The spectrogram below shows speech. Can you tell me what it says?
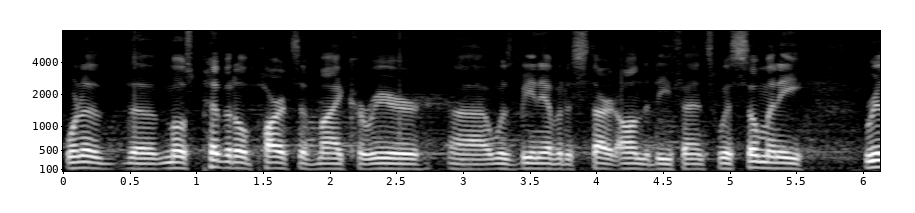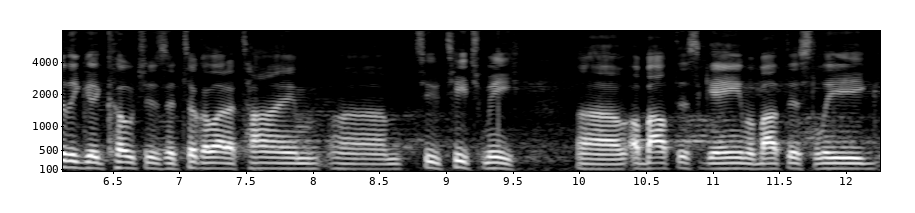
one of the most pivotal parts of my career uh, was being able to start on the defense with so many really good coaches. It took a lot of time um, to teach me uh, about this game, about this league,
